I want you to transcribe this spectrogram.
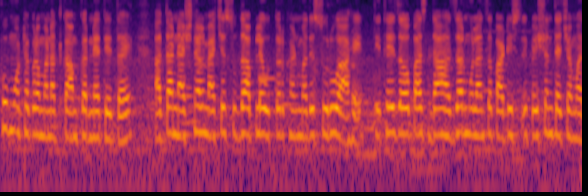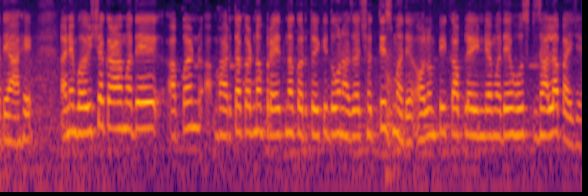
खूप मोठ्या प्रमाणात काम करण्यात येत आहे. आता नॅशनल मॅचेससुद्धा आपल्या उत्तराखंडमध्ये सुरू आहे. तिथे जवळपास दहा हजार मुलांचं पार्टिसिपेशन त्याच्यामध्ये आहे. आणि भविष्य काळामध्ये आपण भारताकडनं प्रयत्न करतो आहे की दोन हजार छत्तीसमध्ये ऑलिम्पिक आपल्या इंडियामध्ये होस्ट झाला पाहिजे.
